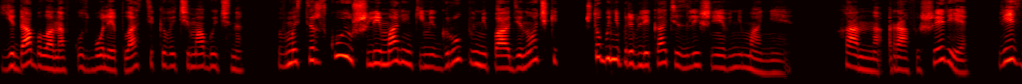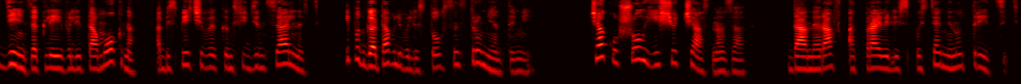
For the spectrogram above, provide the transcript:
Еда была на вкус более пластиковой, чем обычно. В мастерскую шли маленькими группами поодиночке, чтобы не привлекать излишнее внимание. Ханна, Раф и Шерия весь день заклеивали там окна, обеспечивая конфиденциальность, и подготавливали стол с инструментами. Чак ушел еще час назад. Дан и Раф отправились спустя минут тридцать.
